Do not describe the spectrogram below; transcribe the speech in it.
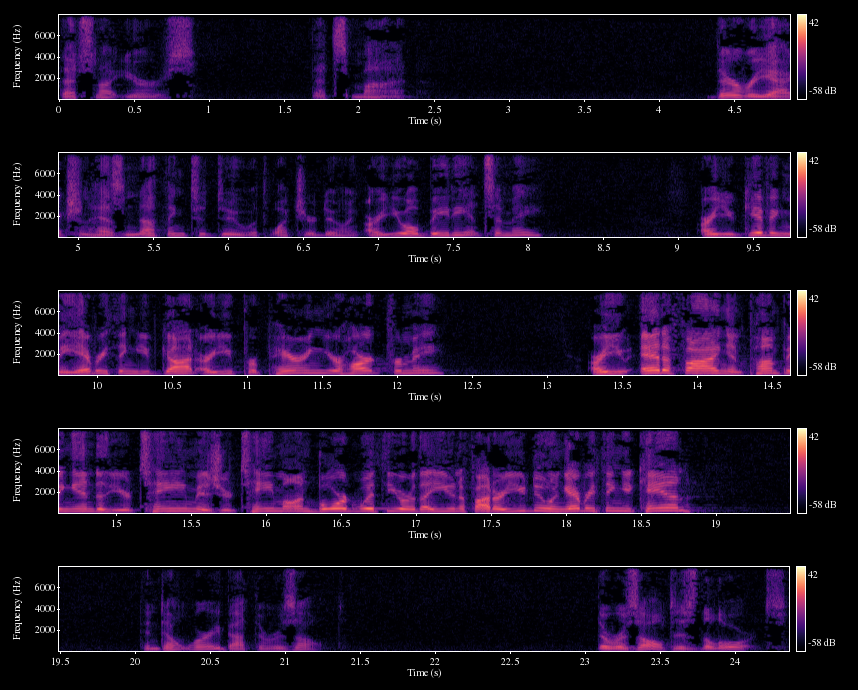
That's not yours, that's mine. Their reaction has nothing to do with what you're doing. Are you obedient to me? Are you giving me everything you've got? Are you preparing your heart for me? Are you edifying and pumping into your team? Is your team on board with you? Are they unified? Are you doing everything you can? Then don't worry about the result. The result is the Lord's.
